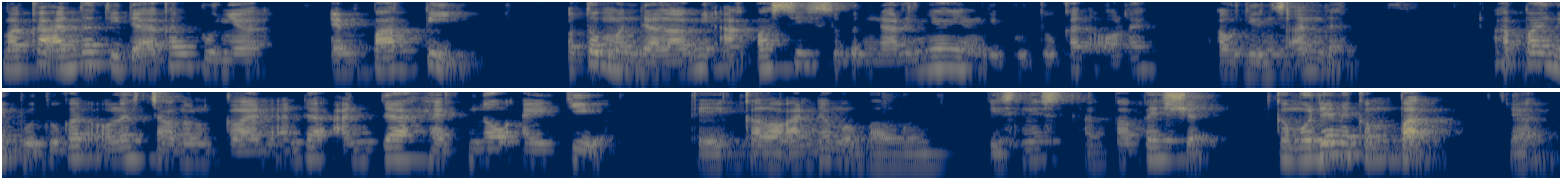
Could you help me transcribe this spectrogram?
maka Anda tidak akan punya empati untuk mendalami apa sih sebenarnya yang dibutuhkan oleh audiens Anda. Apa yang dibutuhkan oleh calon klien Anda, Anda have no idea. Oke, okay? kalau Anda membangun bisnis tanpa passion. Kemudian yang keempat, ya,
